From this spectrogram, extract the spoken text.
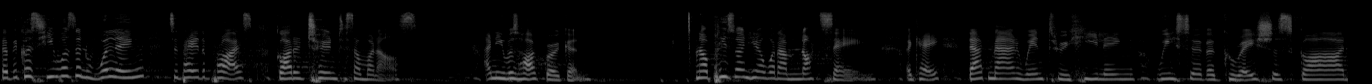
that because he wasn't willing to pay the price, God had turned to someone else. And he was heartbroken. Now, please don't hear what I'm not saying, okay? That man went through healing. We serve a gracious God,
